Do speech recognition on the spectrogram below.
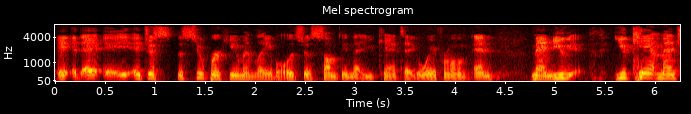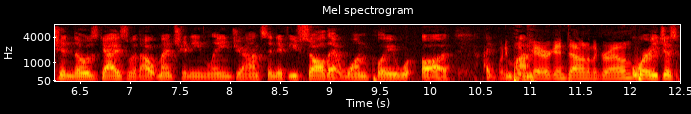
It, it, it, just the superhuman label is just something that you can't take away from them. And man, you you can't mention those guys without mentioning Lane Johnson. If you saw that one play, uh, I, when he put I'm, Kerrigan down on the ground, where he just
